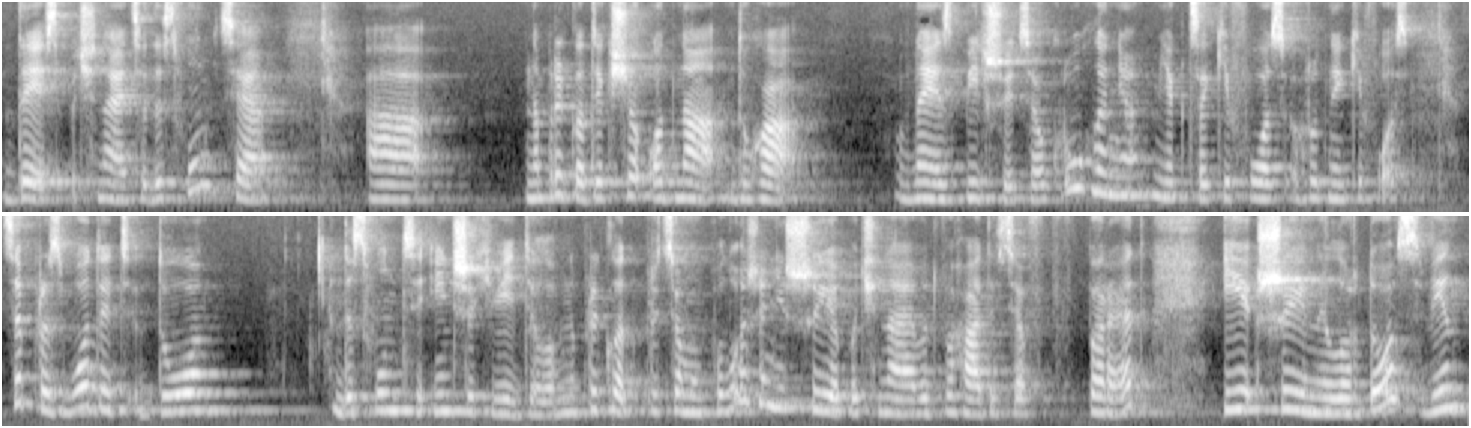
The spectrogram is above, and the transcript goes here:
десь починається дисфункція, наприклад, якщо одна дуга в неї збільшується округлення, як це кіфоз, грудний кіфоз, це призводить до дисфункції інших відділів. Наприклад, при цьому положенні шия починає видвигатися вперед, і шийний лордоз він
